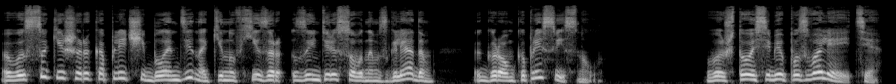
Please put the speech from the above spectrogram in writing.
Высокий широкоплечий блондин, окинув Хизер заинтересованным взглядом, громко присвистнул. «Вы что себе позволяете?»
